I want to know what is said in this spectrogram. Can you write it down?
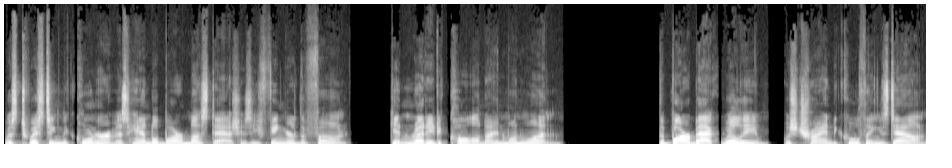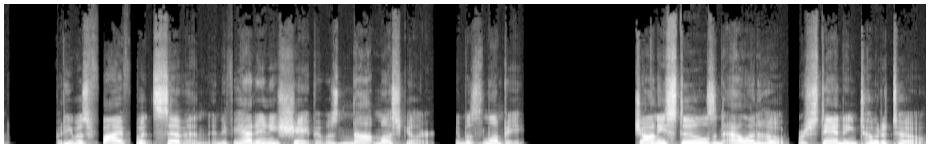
was twisting the corner of his handlebar mustache as he fingered the phone, getting ready to call 911. The barback, Willie, was trying to cool things down, but he was five foot seven, and if he had any shape, it was not muscular. It was lumpy. Johnny Stills and Alan Hote were standing toe to toe,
